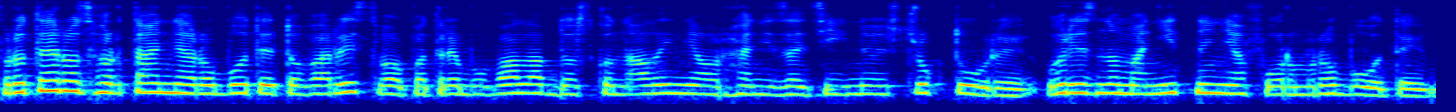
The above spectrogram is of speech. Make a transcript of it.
Проте розгортання роботи товариства потребувало вдосконалення організаційної структури, урізноманітнення форм роботи.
